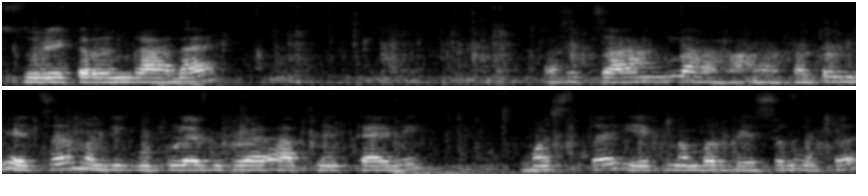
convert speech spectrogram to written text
सुरेख रंग आलाय. असं चांगलं हटवून हटून घ्यायचं म्हणजे गुटुळ्या बिटुळ्या राहत नाहीत काय नाही. मस्त एक नंबर बेसन होतं.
